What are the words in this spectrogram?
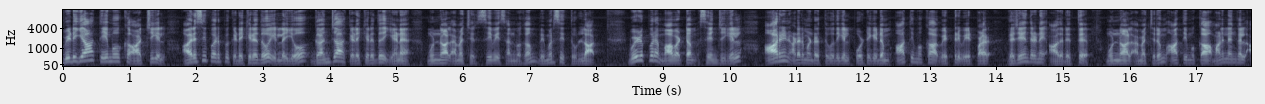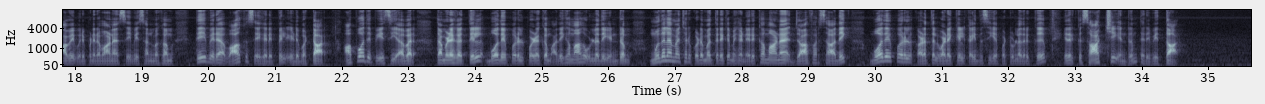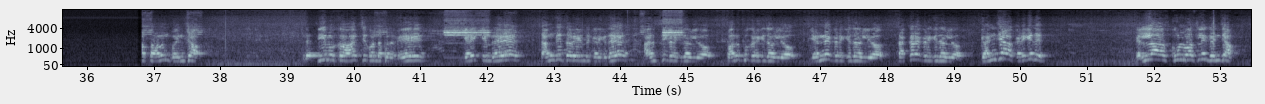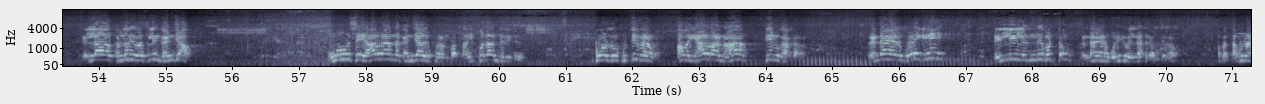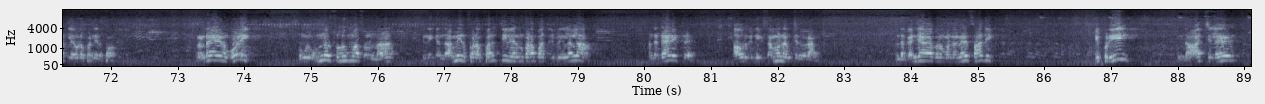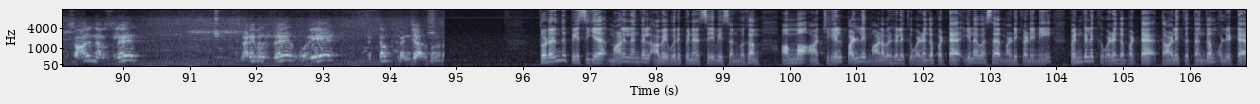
விடியா திமுக ஆட்சியில் அரிசி பருப்பு கிடைக்கிறதோ இல்லையோ கஞ்சா கிடைக்கிறது என முன்னாள் அமைச்சர் சி வி சண்முகம் விமர்சித்துள்ளார். விழுப்புரம் மாவட்டம் செஞ்சியில் ஆரேன் நாடாளுமன்ற தொகுதியில் போட்டியிடும் அதிமுக வெற்றி வேட்பாளர் கஜேந்திரனை ஆதரித்து முன்னாள் அமைச்சரும் அதிமுக மாநிலங்கள் அவை உறுப்பினருமான சி வி சண்முகம் தீவிர வாக்கு சேகரிப்பில் ஈடுபட்டார். அப்போது பேசிய அவர் தமிழகத்தில் போதைப்பொருள் புழக்கம் அதிகமாக உள்ளது என்றும் முதலமைச்சர் குடும்பத்திற்கு மிக நெருக்கமான ஜாஃபர் சாதிக் போதைப்பொருள் கடத்தல் வழக்கில் கைது செய்யப்பட்டுள்ளதற்கு இதற்கு சாட்சி என்றும் தெரிவித்தார். பார்த்தாலும் கஞ்சா. இந்த திமுக ஆட்சி கொண்ட பிறகு கிடைக்கின்ற தங்கு தடை என்று கிடைக்குது அரிசி கிடைக்குதோ இல்லையோ பருப்பு கிடைக்குதோ இல்லையோ எண்ணெய் கிடைக்குதோ இல்லையோ சக்கரை கிடைக்குதோ இல்லையோ கஞ்சா கிடைக்குது. எல்லா ஸ்கூல் வாசலையும் கஞ்சா. எல்லா கல்லூரி வாசலையும் கஞ்சா. மூணு வருஷம் யாரா அந்த கஞ்சா விற்கிறான்னு பார்த்தா? இப்பதான் தெரியுது. போறது புடிச்சிருக்காங்க அவன் யாரான்னா திமுக காரன் ரெண்டாயிரம் கோடிக்கு டெல்லியில இருந்து மட்டும் ரெண்டாயிரம் கோடிக்கு வெளிநாட்டுக்கு அமைச்சிருக்கான் அப்ப தமிழ்நாட்டுல எவ்வளவு பண்ணிருப்பான் ரெண்டாயிரம் கோடி. உங்களுக்கு இன்னும் சுலபமா சொல்லணும்னா இன்னைக்கு அந்த அமீர் படம் பருத்தி வீரன் படம் பார்த்துருப்பீங்களா அந்த டைரக்டர் அவருக்கு இன்னைக்கு சம்மன் அமைச்சிருக்கிறாங்க இந்த கஞ்சா வியாபாரம் பண்ணனே சாதிக். இப்படி இந்த ஆட்சியில ஸ்டாலின் அரசுல நடைபெறுகின்ற ஒரே திட்டம் கஞ்சா விற்பனை தொடர்ந்து பேசிய மாநிலங்கள் அவை உறுப்பினர் சி. வி. சண்முகம் அம்மா ஆட்சியில் பள்ளி மாணவர்களுக்கு வழங்கப்பட்ட இலவச மடிக்கணினி பெண்களுக்கு வழங்கப்பட்ட தாலிக்கு தங்கம் உள்ளிட்ட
